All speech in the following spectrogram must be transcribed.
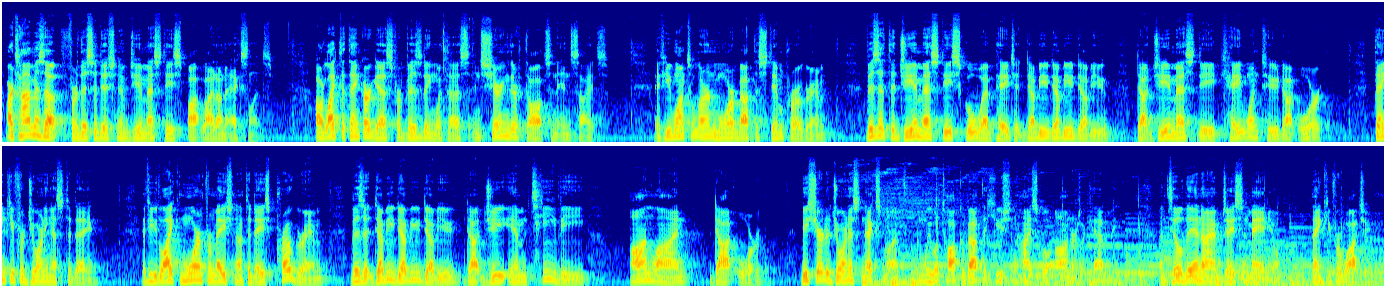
Our time is up for this edition of GMSD Spotlight on Excellence. I would like to thank our guests for visiting with us and sharing their thoughts and insights. If you want to learn more about the STEM program, Visit the GMSD school webpage at www.gmsdk12.org. Thank you for joining us today. If you'd like more information on today's program, visit www.gmtvonline.org. Be sure to join us next month when we will talk about the Houston High School Honors Academy. Until then, I am Jason Manuel. Thank you for watching.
